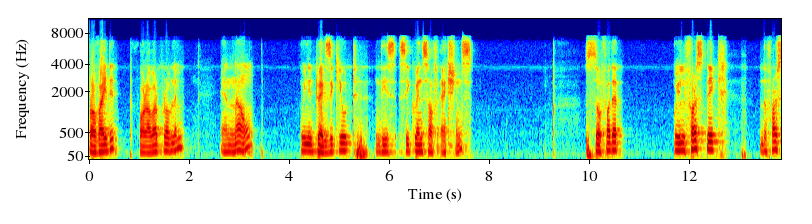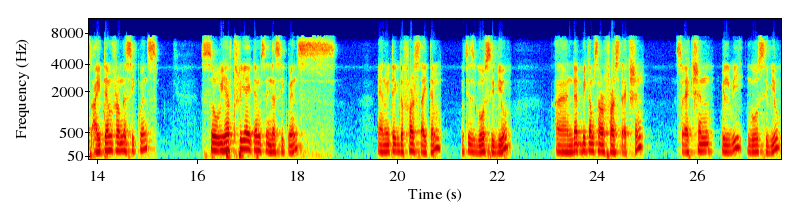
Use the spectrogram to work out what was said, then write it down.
provided for our problem. And now we need to execute this sequence of actions. So for that we will first take the first item from the sequence. So we have three items in the sequence. And we take the first item which is go Sibiu and that becomes our first action. So action will be go Sibiu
